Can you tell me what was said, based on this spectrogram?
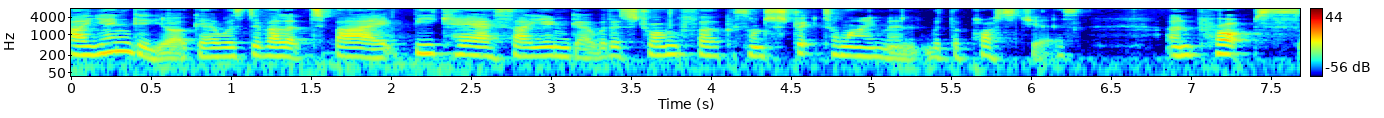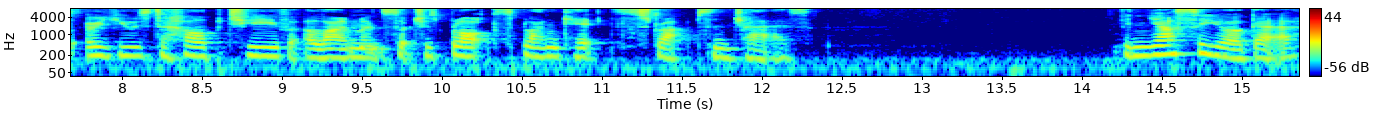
Iyengar Yoga was developed by BKS Iyengar with a strong focus on strict alignment with the postures, and props are used to help achieve alignment such as blocks, blankets, straps, and chairs. Vinyasa yoga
